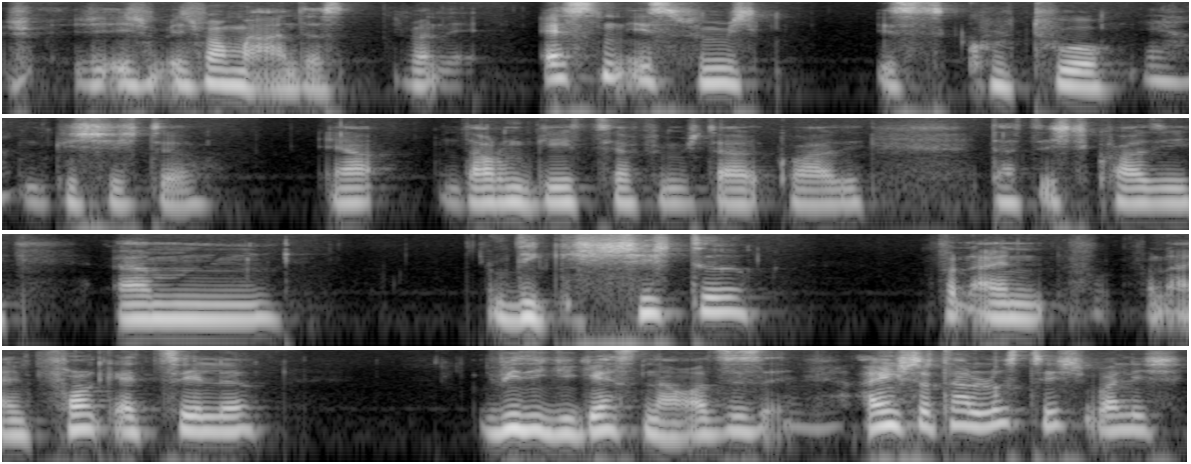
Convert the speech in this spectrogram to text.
ich, ich, ich mache mal anders. Ich meine, Essen ist für mich ist Kultur Ja. und Geschichte. Ja, und darum geht es ja für mich da quasi, dass ich quasi ähm, die Geschichte von einem, von einem Volk erzähle, wie die gegessen haben. Also es ist eigentlich total lustig, weil ich,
